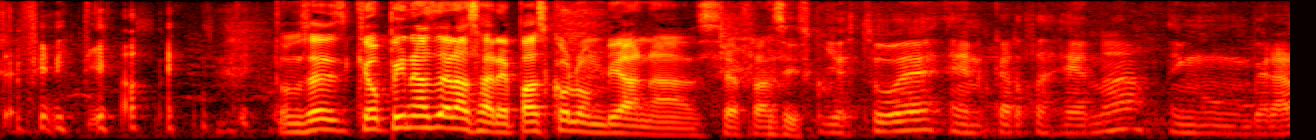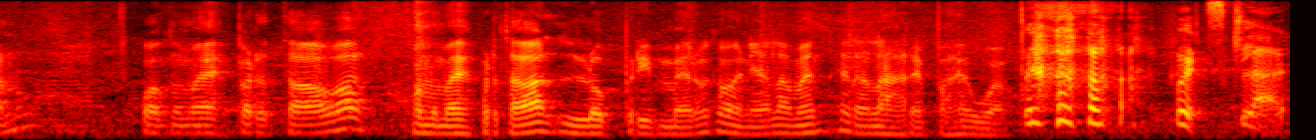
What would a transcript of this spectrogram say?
Definitivamente. Entonces, ¿qué opinas de las arepas colombianas, eh, Francisco? Yo estuve en Cartagena en un verano. Cuando me despertaba, cuando me despertaba, lo primero que venía a la mente eran las arepas de huevo. Pues claro.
